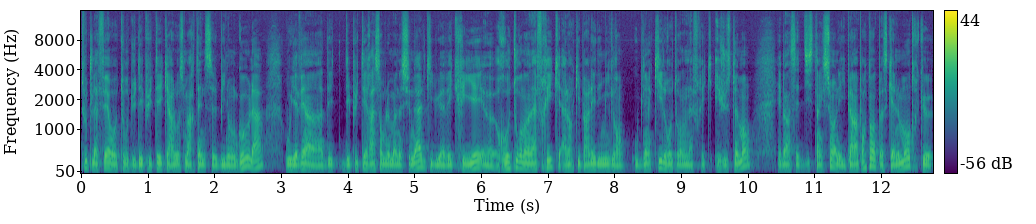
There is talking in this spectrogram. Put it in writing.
toute l'affaire autour du député Carlos Martens Bilongo, là, où il y avait un député Rassemblement National qui lui avait crié euh, Retourne en Afrique alors qu'il parlait des migrants, ou bien qu'il retourne en Afrique. Et justement, eh ben, cette distinction, elle est hyper importante parce qu'elle montre que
